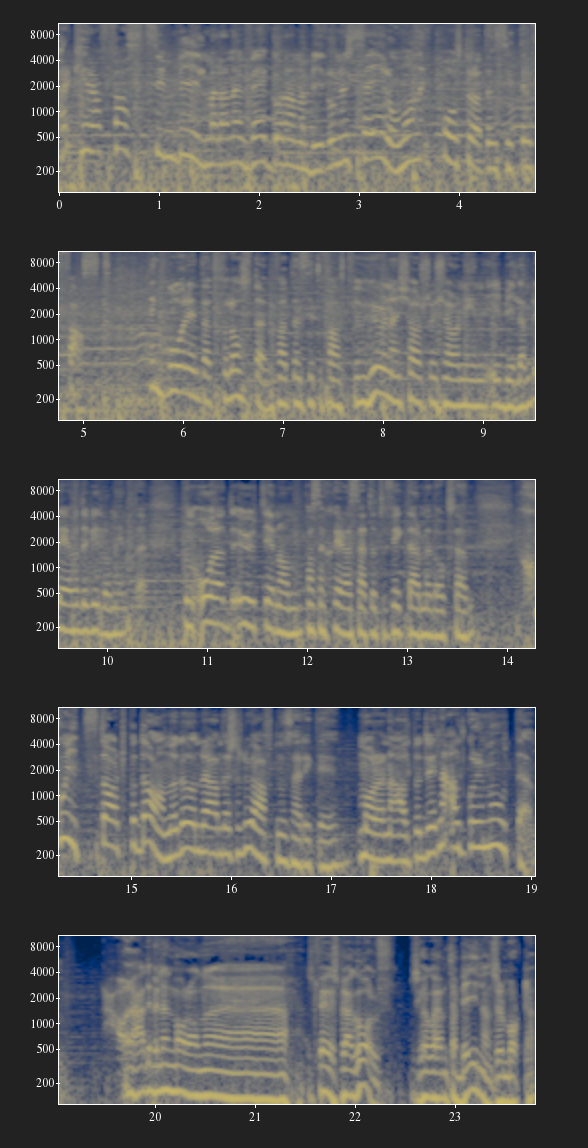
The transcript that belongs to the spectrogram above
parkera fast sin bil mellan en vägg och en annan bil. Och nu säger hon, hon påstår att den sitter fast. Det går inte att få loss den för att den sitter fast. För hur den kör så kör hon in i bilen bredvid och det vill hon inte. Hon ålade ut genom passagerarsätet och fick därmed också en skitstart på dagen. Och då undrar Anders, har du haft någon sån här riktig morgon när allt, du vet när allt går emot den? Ja, jag hade väl en morgon, eh, skulle jag spela golf. Ska jag gå och hämta bilen så är den borta.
